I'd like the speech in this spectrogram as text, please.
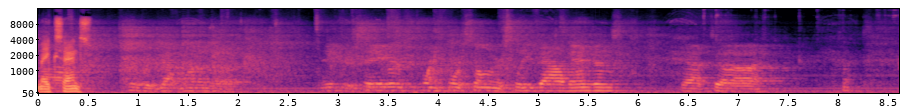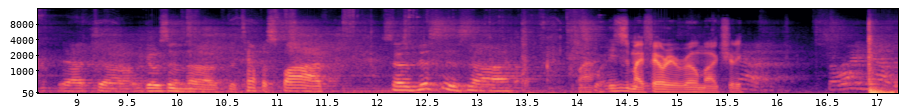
Makes sense. Here we've got one of the Napier Sabres 24 cylinder sleeve valve engines that, uh, that uh, goes in the, the Tempest 5. So this is, uh, Wow. This is my favorite room, actually. yeah, so right now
